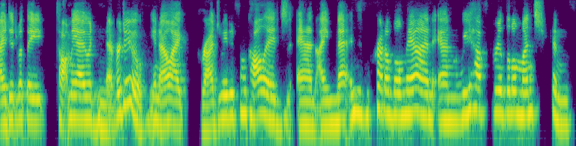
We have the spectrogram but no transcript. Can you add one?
I did what they taught me I would never do. You know, I graduated from college and I met an incredible man, and we have three little munchkins,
